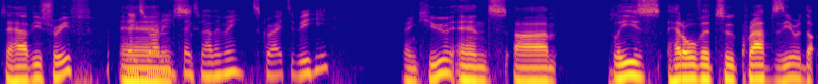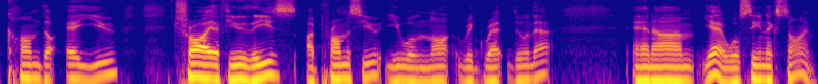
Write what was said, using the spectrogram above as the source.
to have you, Sherif. Thanks, Ronnie. Thanks for having me. It's great to be here. Thank you. And um, please head over to craftzero.com.au. Try a few of these. I promise you, you will not regret doing that. And um, yeah, we'll see you next time.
